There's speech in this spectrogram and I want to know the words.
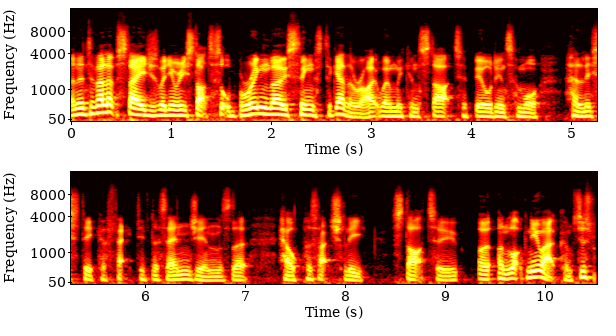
And the developed stage is when you really start to sort of bring those things together, right? When we can start to build into more holistic effectiveness engines that help us actually start to uh, unlock new outcomes. Just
